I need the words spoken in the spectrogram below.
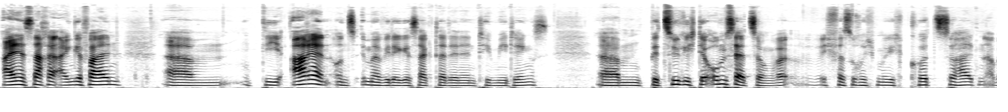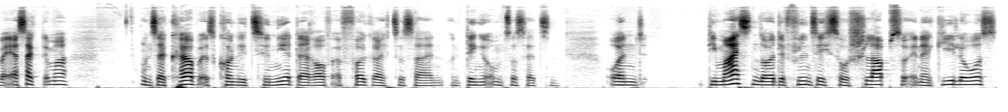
eine Sache eingefallen, ähm, die Arian uns immer wieder gesagt hat in den Team-Meetings ähm, bezüglich der Umsetzung. Ich versuche mich möglichst kurz zu halten, aber er sagt immer, unser Körper ist konditioniert darauf, erfolgreich zu sein und Dinge umzusetzen. Und die meisten Leute fühlen sich so schlapp, so energielos,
